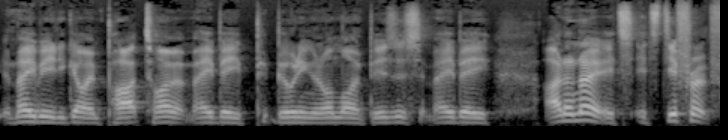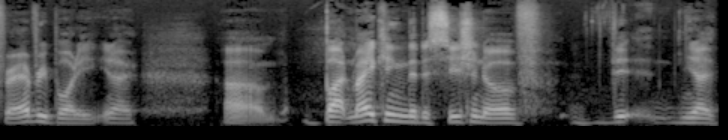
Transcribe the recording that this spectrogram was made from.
it may be to go in part time. It may be building an online business. It may be I don't know. It's it's different for everybody. You know, um, but making the decision of the, you know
